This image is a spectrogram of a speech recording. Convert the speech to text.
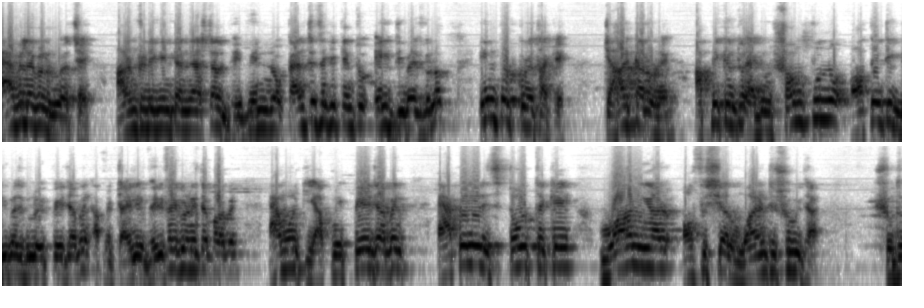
অ্যাভেলেবেল রয়েছে। আরএম ট্রেডিং ইন্টারন্যাশনাল বিভিন্ন কান্ট্রি থেকে কিন্তু এই ডিভাইসগুলো ইম্পোর্ট করে থাকে। যার কারণে আপনি কিন্তু একদম সম্পূর্ণ অথেন্টিক ডিভাইসগুলো পেয়ে যাবেন। আপনি চাইলে ভেরিফাই করে নিতে পারবেন। এমনকি আপনি পেয়ে যাবেন অ্যাপেলের স্টোর থেকে ওয়ান ইয়ার অফিসিয়াল ওয়ারেন্টি সুবিধা। শুধু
